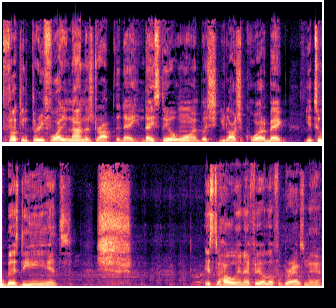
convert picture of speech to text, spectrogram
Fucking 349ers dropped today. They still won, but you lost your quarterback, your two best DNs. It's the whole NFL up for grabs, man.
